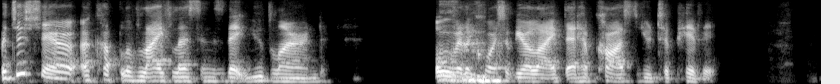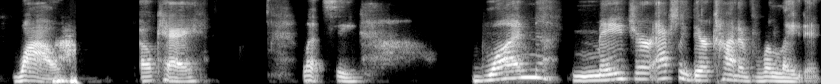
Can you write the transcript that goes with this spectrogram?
but just share a couple of life lessons that you've learned over the mm-hmm. course of your life that have caused you to pivot. Wow. Okay. Let's see. One major, actually, they're kind of related.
